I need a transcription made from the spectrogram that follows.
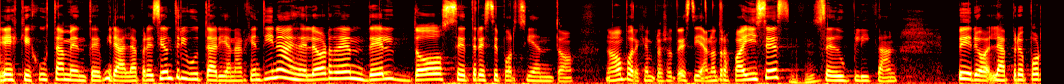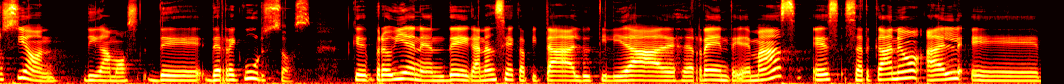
es que justamente, mira, la presión tributaria en Argentina es del orden del 12-13%, ¿no? Por ejemplo, yo te decía, en otros países se duplican. Pero la proporción, digamos, de recursos que provienen de ganancia de capital, de utilidades, de renta y demás, es cercano al 15%. Eh,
